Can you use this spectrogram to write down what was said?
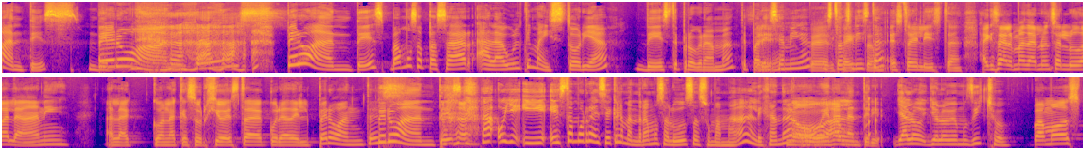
antes. de- Pero antes. Pero antes, vamos a pasar a la última historia de este programa. ¿Te parece, Sí, amiga? ¿Estás lista? Estoy lista. Hay que saber mandarle un saludo a la Dani, a la con la que surgió esta cura del pero antes. Pero antes. Ah, oye, y esta morra decía que le mandáramos saludos a su mamá, Alejandra, No, o era la anterior. Ya lo, ya lo habíamos dicho. Vamos,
